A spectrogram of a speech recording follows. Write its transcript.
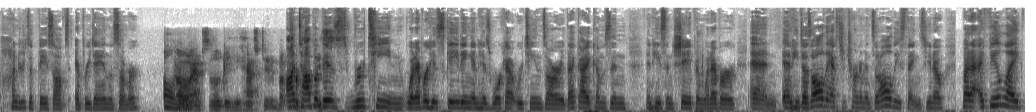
hundreds of face offs every day in the summer? Oh, no. oh, absolutely, he has to. But on top of his routine, whatever his skating and his workout routines are, that guy comes in and he's in shape and whatever, and and he does all the extra tournaments and all these things, you know. But I feel like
